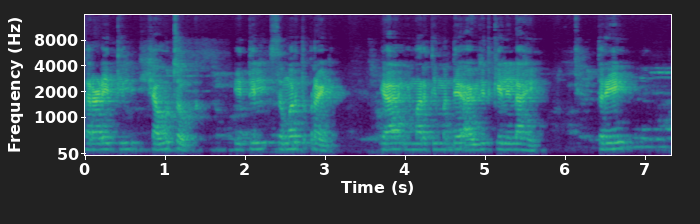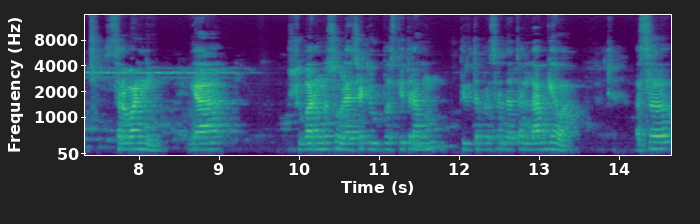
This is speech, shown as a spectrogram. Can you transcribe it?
कराड येथील शाहू चौक येथील समर्थ प्राईड या इमारतीमध्ये आयोजित केलेला आहे. तरी सर्वांनी या शुभारंभ सोहळ्यासाठी उपस्थित राहून तीर्थप्रसादाचा लाभ घ्यावा असं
